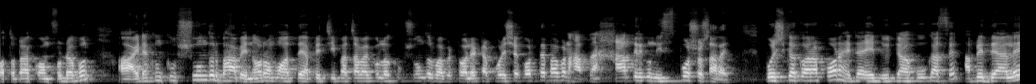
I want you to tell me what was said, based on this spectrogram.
কতটা কমফোর্টেবল আর এটা এখন খুব সুন্দরভাবে নরম হওয়াতে আপনি চিপা চাপাগুলো খুব সুন্দরভাবে টয়লেটটা পরিষ্কার করতে পারবেন। আপনার হাতের কোনো স্পর্শ ছাড়াই। পরিষ্কার করার পর এটা এই দুইটা হুক আছে, আপনি দেয়ালে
